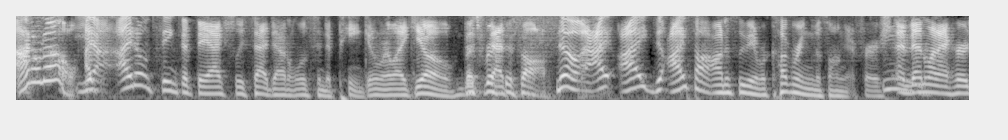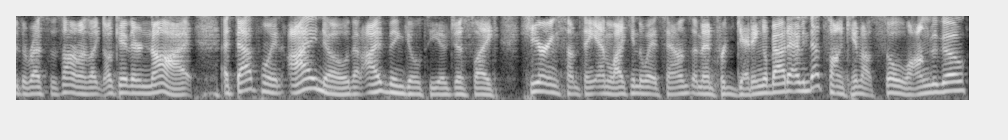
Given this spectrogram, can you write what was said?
I don't know. Yeah, I, don't think that they actually sat down and listened to Pink and were like, "Yo, Let's rip this off. No, I, I, I thought honestly they were covering the song at first, and then mm. when I heard the rest of the song, I was like, "Okay, they're not." At that point, I know that I've been guilty of just like hearing something and liking the way it sounds, and then forgetting about it. I mean, that song came out so long ago.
